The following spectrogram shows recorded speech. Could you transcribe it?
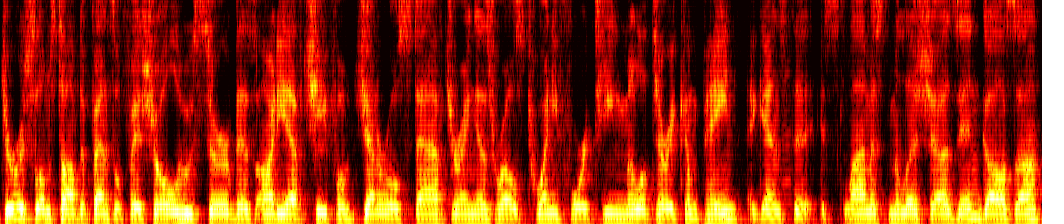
Jerusalem's top defense official, who served as IDF Chief of General Staff during Israel's 2014 military campaign against the Islamist militias in Gaza,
